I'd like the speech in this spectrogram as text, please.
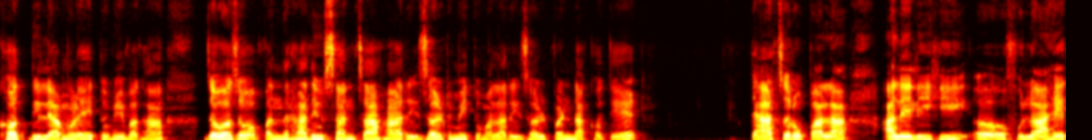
खत दिल्यामुळे तुम्ही बघा जवळजवळ पंधरा दिवसांचा हा रिझल्ट मी तुम्हाला रिझल्ट पण दाखवते. त्याच रोपाला आलेली ही फुलं आहेत.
